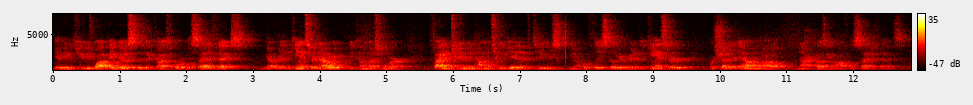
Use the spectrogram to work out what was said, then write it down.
giving huge whopping doses that cause horrible side effects, we got rid of cancer, now we've become much more fine-tuned in how much we give to, you know, hopefully still get rid of the cancer or shut it down while not causing awful side effects.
